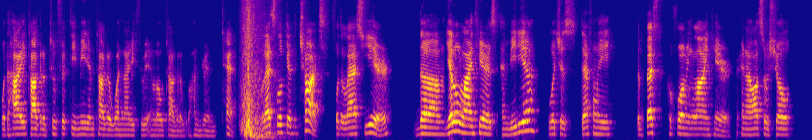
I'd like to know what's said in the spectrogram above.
with a high target of 250, medium target of 193, and low target of 110. Let's look at the charts for the last year. The yellow line here is NVIDIA, which is definitely the best performing line here. And I also show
